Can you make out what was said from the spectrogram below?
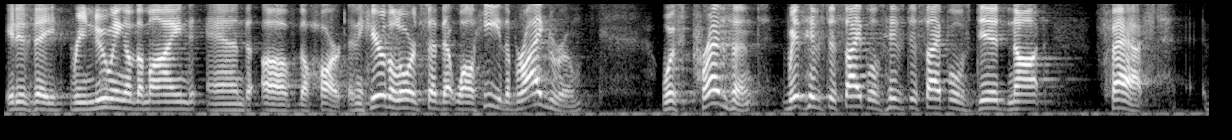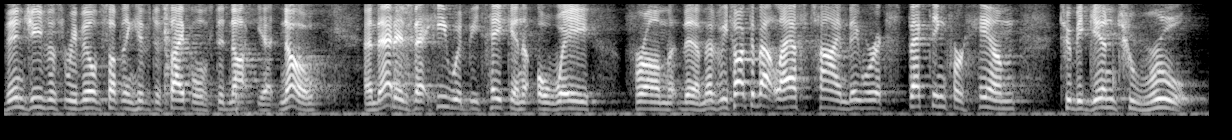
It is a renewing of the mind and of the heart. And here the Lord said that while he, the bridegroom, was present with his disciples, his disciples did not fast. Then Jesus revealed something his disciples did not yet know, and that is that he would be taken away from them. As we talked about last time, they were expecting for him to begin to rule,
